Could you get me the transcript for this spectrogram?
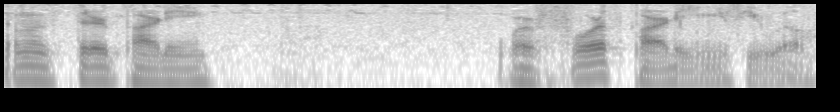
Someone's third partying. Or fourth partying, if you will.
